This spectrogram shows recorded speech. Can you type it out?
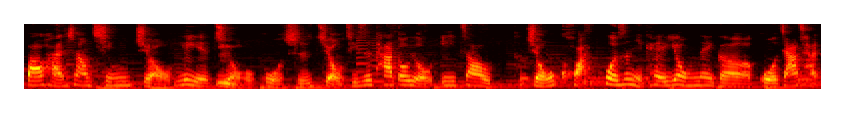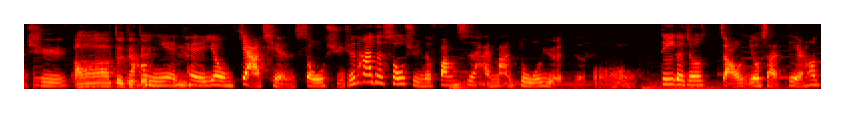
包含像清酒、烈酒、嗯、果实酒，其实它都有依照酒款，或者是你可以用那个国家产区啊，对对对，然后你也可以用价钱搜寻，嗯、就它的搜寻的方式还蛮多元的哦。第一个就是找有闪电，然后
